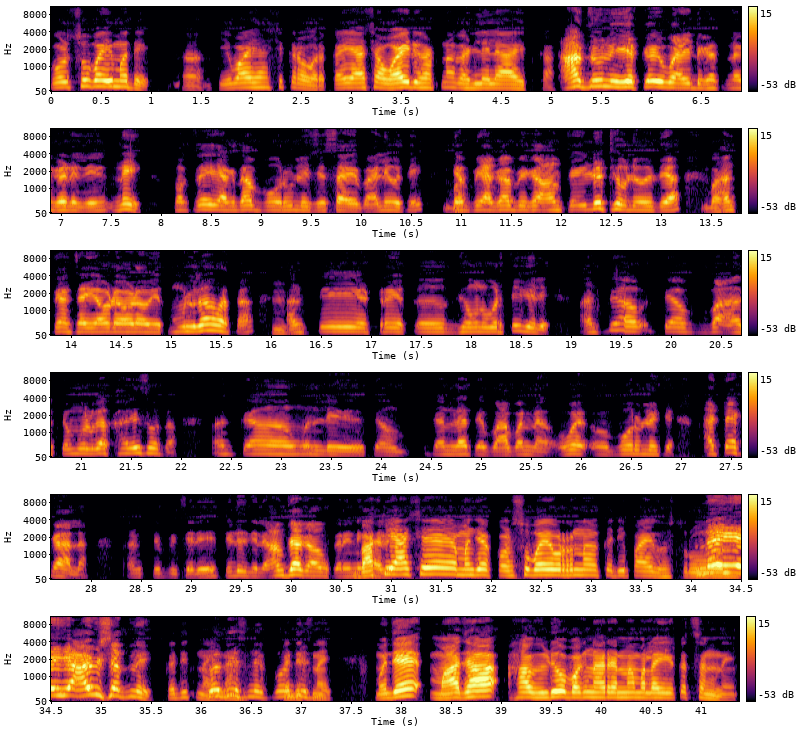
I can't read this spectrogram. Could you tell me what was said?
कळसुबाईमध्ये. किंवा ह्या शिखरावर काही अशा वाईट घटना घडलेल्या आहेत का? अजून एकही वाईट घटना घडली नाही. फक्त एकदा बोरुलीचे साहेब आले होते. त्या बॅगा बिगा आमच्या इकडे ठेवल्या होत्या. आणि त्यांचा एवढा एवढा एक मुलगा होता. आणि ते ट्रेक घेऊन वरती गेले. आणि त्या त्या बा- मुलगा खालीच होता. आणि त्या म्हणले त्या त्यांना त्या बाबांना व- बोरुलीचे अटॅक आला. आणि ते बिचारे तिथेच गेले. आमच्या गावकऱ्यांनी बाकी असे म्हणजे कळसुबाईवरनं कधी पाय घसरून नाही हे आयुष्यात नाही. कधीच नाही? कधीच नाही कधीच नाही. नाही. म्हणजे माझा हा व्हिडिओ बघणाऱ्यांना मला एकच सांगणं आहे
